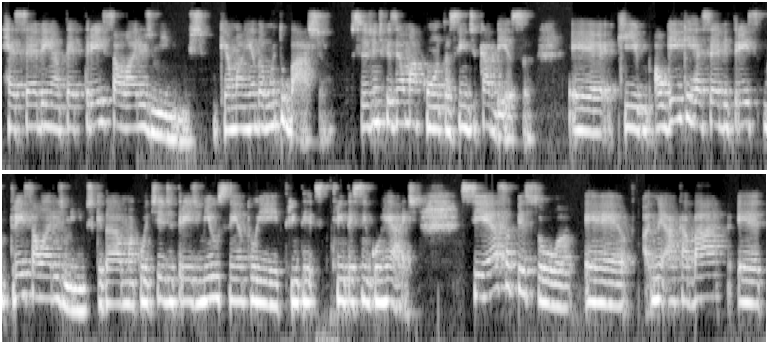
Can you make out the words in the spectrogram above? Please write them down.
recebem até três salários mínimos, o que é uma renda muito baixa. se a gente fizer uma conta assim de cabeça, é, que alguém que recebe três, três salários mínimos, que dá uma quantia de R$ 3.135, se essa pessoa é, né, acabar é,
